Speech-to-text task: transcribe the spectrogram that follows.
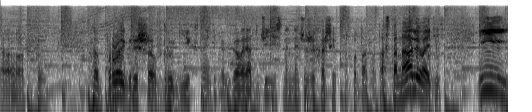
э, проигрышев других, знаете, как говорят, учитесь на, на чужих ошибках, вот так вот, останавливайтесь и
